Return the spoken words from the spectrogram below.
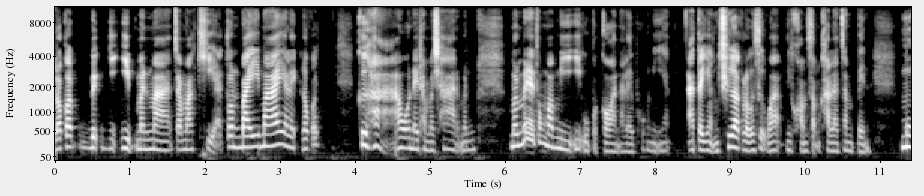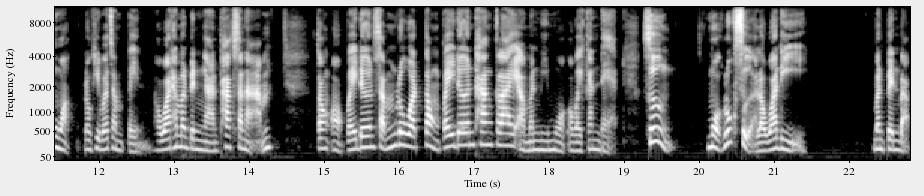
แล้วก็หยิบมันมาจะมาเขี่ยต้นใบไม้อะไรเราก็คือหาเอาในธรรมชาติมัน มันไม่ได้ต้องมามีอีอุปกรณ์อะไรพวกนี้อะแต่อย่างเชือกเรารู้สึกว่ามีความสำคัญและจำเป็น หมวกเราคิดว่าจำเป็น เพราะว่าถ้ามันเป็นงานภาคสนาม ต้องออกไปเดินสำรวจต้องไปเดินทางไกลอะมันมีหมวกเอาไว้กันแดด ซึ่ง หมวกลูกเสือเราว่าดี มันเป็นแบบ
